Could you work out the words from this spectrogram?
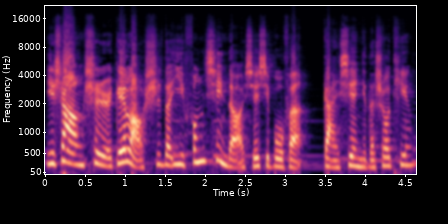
以上是给老师的一封信的学习部分，感谢你的收听。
